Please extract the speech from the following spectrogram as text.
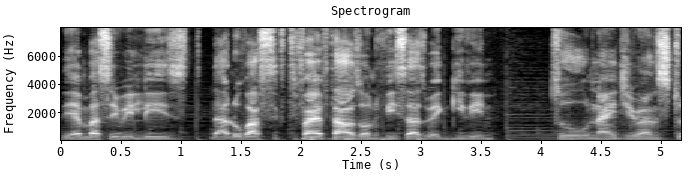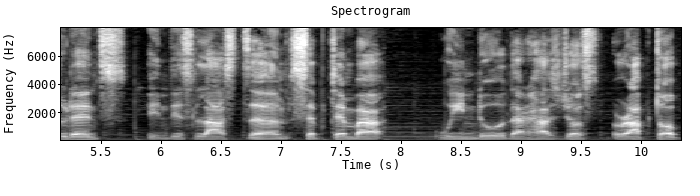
The embassy released that over 65,000 visas were given to Nigerian students in this last um, September window that has just wrapped up.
